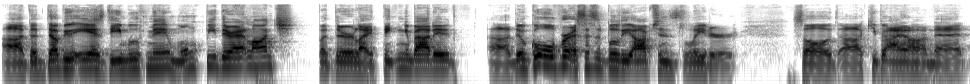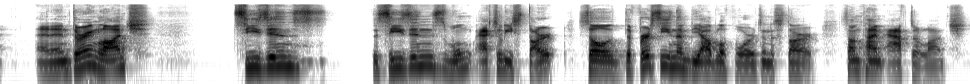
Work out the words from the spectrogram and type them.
Uh, the WASD movement won't be there at launch, but they're like thinking about it. Uh, they'll go over accessibility options later, so uh, keep an eye on that. And then during launch, seasons, the seasons won't actually start. So the first season of Diablo 4 is gonna start sometime after launch.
